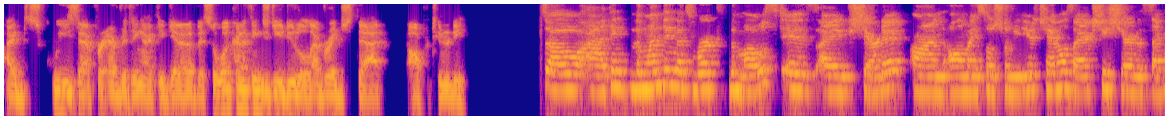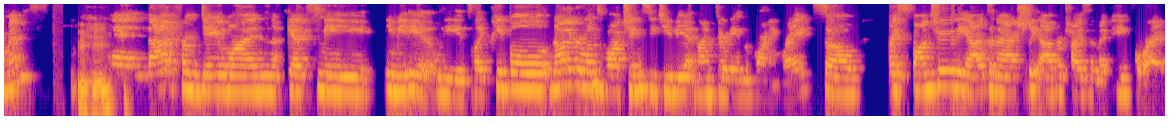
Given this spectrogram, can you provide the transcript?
I'd squeeze that for everything I could get out of it. So, what kind of things do you do to leverage that opportunity? So, uh, I think the one thing that's worked the most is I've shared it on all my social media channels. I actually share the segments, mm-hmm. and that from day one gets me immediately. It's Like people, not everyone's watching CTV at nine thirty in the morning, right? So I sponsor the ads and I actually advertise them. I pay for it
